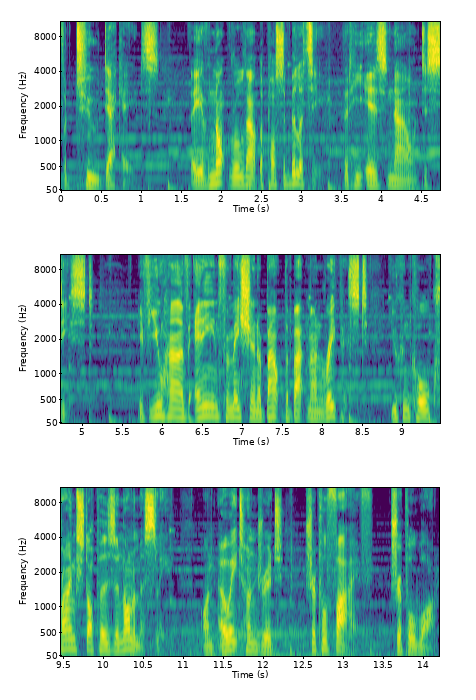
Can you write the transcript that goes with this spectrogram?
for two decades. They have not ruled out the possibility that he is now deceased. If you have any information about the Batman rapist, you can call Crime Stoppers anonymously on 0800 555 111.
